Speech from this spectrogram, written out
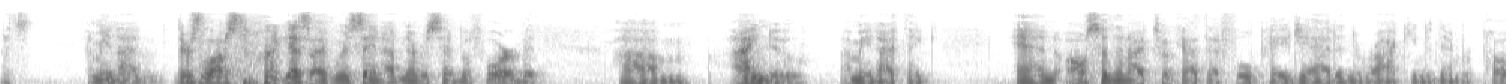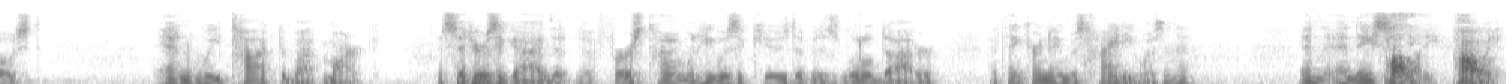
That's, I mean, I, there's a lot of stuff I guess I was saying I've never said before, but um, I knew. I mean, I think, and also then I took out that full page ad in the Rocky and the Denver Post, and we talked about Mark. I said, here's a guy that the first time when he was accused of his little daughter, I think her name was Heidi, wasn't it? And and they said Polly. Polly,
